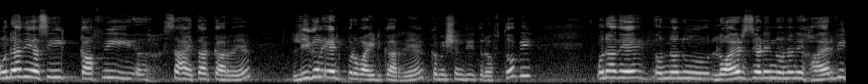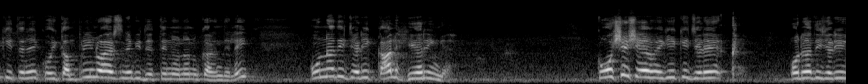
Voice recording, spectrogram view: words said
ਉਹਨਾਂ ਦੀ ਅਸੀਂ ਕਾਫੀ ਅਹ, ਸਹਾਇਤਾ ਕਰ ਰਹੇ ਹਾਂ ਲੀਗਲ ਏਡ ਪ੍ਰੋਵਾਈਡ ਕਰ ਰਹੇ ਹਾਂ ਕਮਿਸ਼ਨ ਦੀ ਤਰਫ ਤੋਂ ਵੀ। ਉਹਨਾਂ ਦੇ ਉਹਨਾਂ ਨੂੰ ਲਾਇਰਸ ਜਿਹੜੇ ਨੇ ਉਹਨਾਂ ਨੇ ਹਾਇਰ ਵੀ ਕੀਤੇ ਨੇ ਕੋਈ ਕੰਪਨੀ ਲਾਇਰਸ ਨੇ ਵੀ ਦਿੱਤੇ ਨੇ ਉਹਨਾਂ ਨੂੰ ਕਰਨ ਦੇ ਲਈ। ਉਹਨਾਂ ਦੀ ਜਿਹੜੀ ਕੱਲ ਹੀਅਰਿੰਗ ਹੈ ਕੋਸ਼ਿਸ਼ ਇਹ ਹੋਏਗੀ ਕਿ ਜਿਹੜੇ ਉਹਨਾਂ ਦੀ ਜਿਹੜੀ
